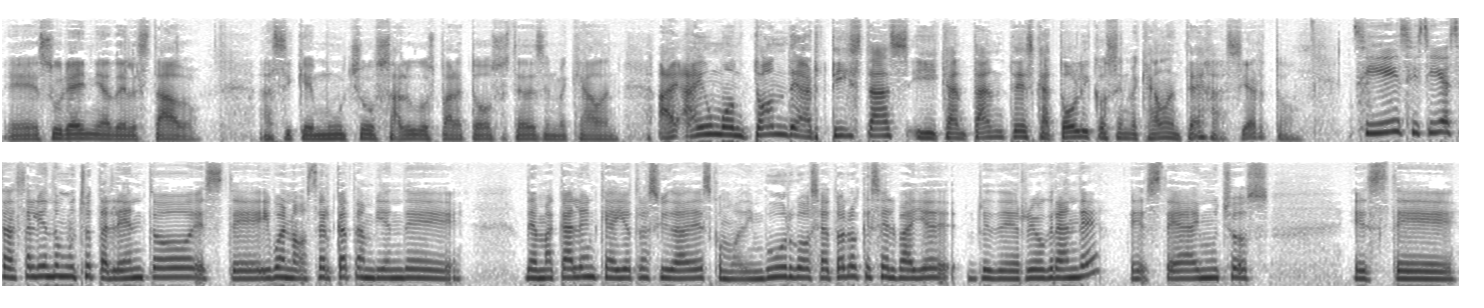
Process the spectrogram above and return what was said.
eh, sureña del estado. Así que muchos saludos para todos ustedes en McAllen. Hay, hay, un montón de artistas y cantantes católicos en McAllen, Texas, ¿cierto? Sí, sí, sí, está saliendo mucho talento. Este, y bueno, cerca también de, de McAllen, que hay otras ciudades como Edimburgo, o sea, todo lo que es el Valle de Río Grande, este, hay muchos este,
